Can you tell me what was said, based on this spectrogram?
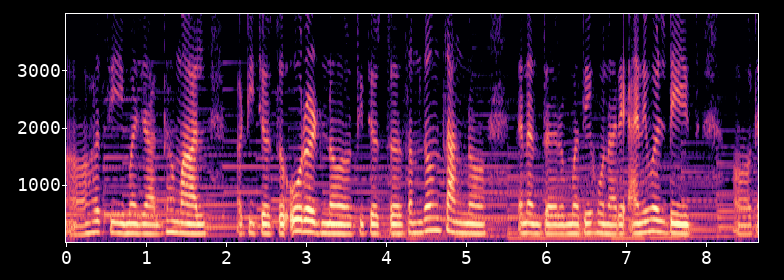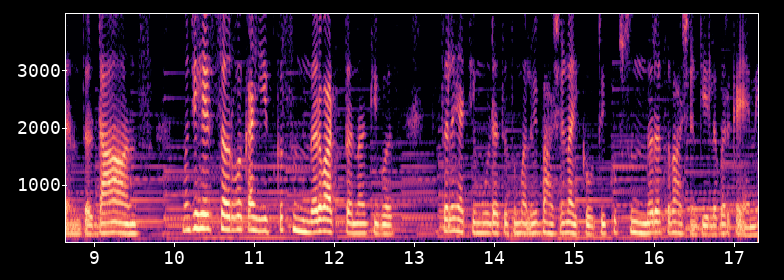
हसी मजाक धमाल टीचरचं ओरडणं टीचरचं समजावून सांगणं त्यानंतरमध्ये होणारे ॲन्युअल डेज त्यानंतर डान्स म्हणजे हे सर्व काही इतकं सुंदर वाटतं ना की बस चला ह्याची मूडाचं तुम्हाला मी भाषण ऐकवते. खूप सुंदर असं भाषण केलं बरं का याने.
